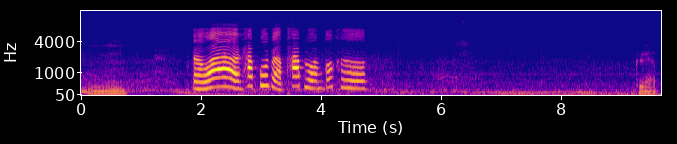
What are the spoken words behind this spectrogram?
อืมแต่ว่าถ้าพูดแบบภาพรวมก็คือ คือไงครับ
